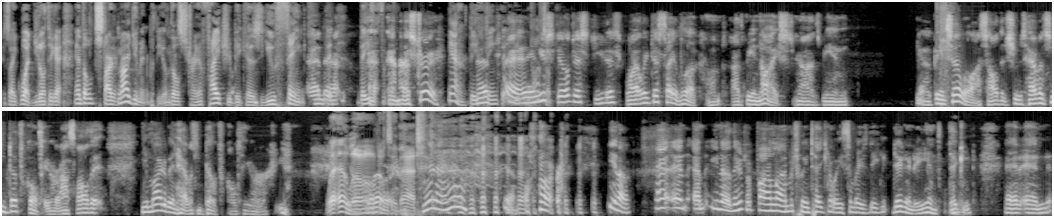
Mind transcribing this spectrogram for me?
It's like, "What? You don't think?" I, and they'll start an argument with you, and they'll try to fight you because you think and that uh, they, and that's true. yeah, they That's think that and you still just you just quietly just say, "Look, I'm, I was being nice. You know, I was being, you know, being civil. I saw that she was having some difficulty, or I saw that you might have been having some difficulty, or you Well, Yeah, oh, don't say that. know, or, you know, and, and you know, there's a fine line between taking away somebody's dig- dignity and mm-hmm. taking and and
